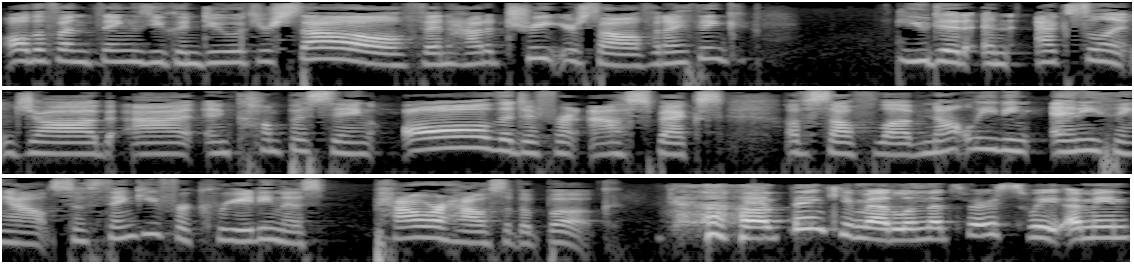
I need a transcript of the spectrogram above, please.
all the fun things you can do with yourself and how to treat yourself. And I think you did an excellent job at encompassing all the different aspects of self love, not leaving anything out. So thank you for creating this powerhouse of a book. thank you, Madeline. That's very sweet. I mean,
